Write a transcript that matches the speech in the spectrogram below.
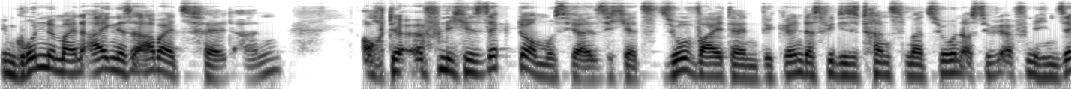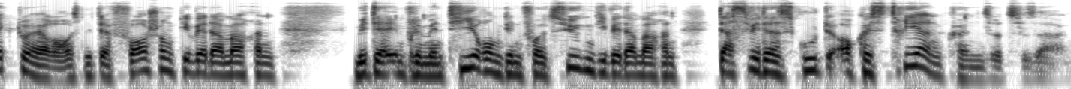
im Grunde mein eigenes Arbeitsfeld an auch der öffentliche Sektor muss ja sich jetzt so weiterentwickeln, dass wir diese Transformation aus dem öffentlichen Sektor heraus, mit der Forschung, die wir da machen, mit der Implementierung, den Vollzügen, die wir da machen, dass wir das gut orchestrieren können sozusagen.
